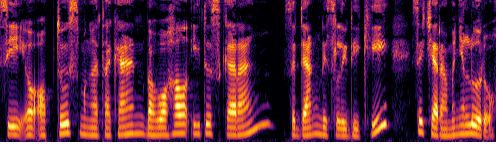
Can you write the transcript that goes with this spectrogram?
CEO Optus mengatakan bahwa hal itu sekarang sedang diselidiki secara menyeluruh.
